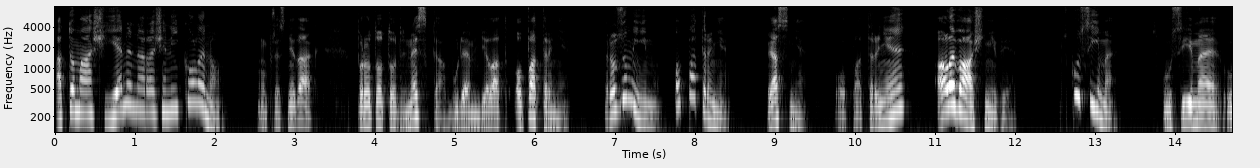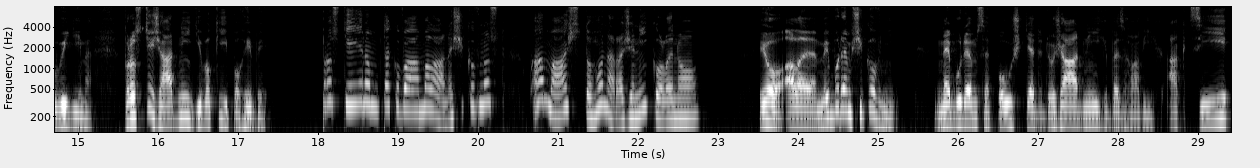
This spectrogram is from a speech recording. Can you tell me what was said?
a to máš jen naražený koleno. No přesně tak. Proto to dneska budem dělat opatrně. Rozumím, opatrně. Jasně, opatrně, ale vášnivě. Zkusíme. Zkusíme, uvidíme. Prostě žádný divoký pohyby. Prostě jenom taková malá nešikovnost a máš z toho naražený koleno. Jo, ale my budem šikovní. Nebudem se pouštět do žádných bezhlavých akcí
